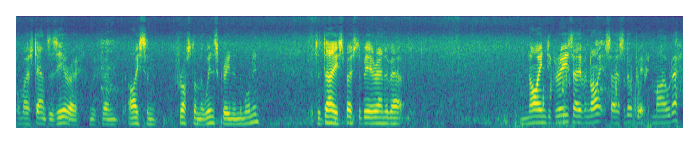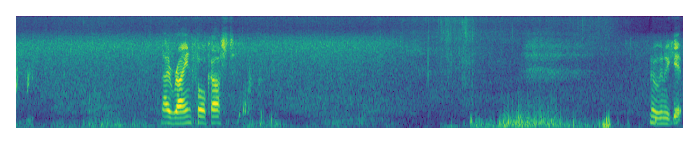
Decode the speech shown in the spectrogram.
almost down to zero with um, ice and frost on the windscreen in the morning. But today is supposed to be around about nine degrees overnight, so it's a little bit milder. No rain forecast. We're going to get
